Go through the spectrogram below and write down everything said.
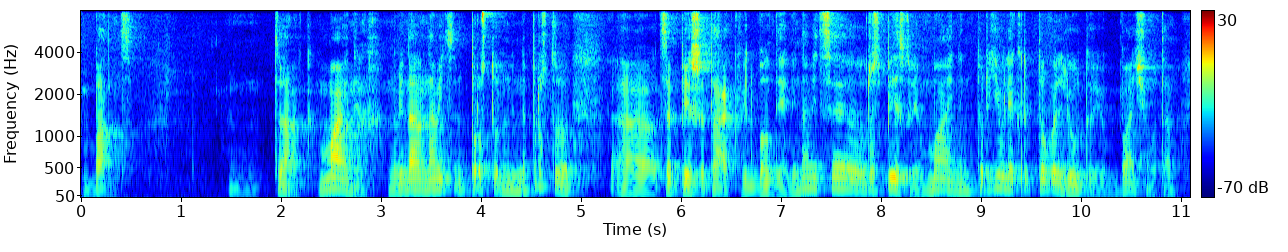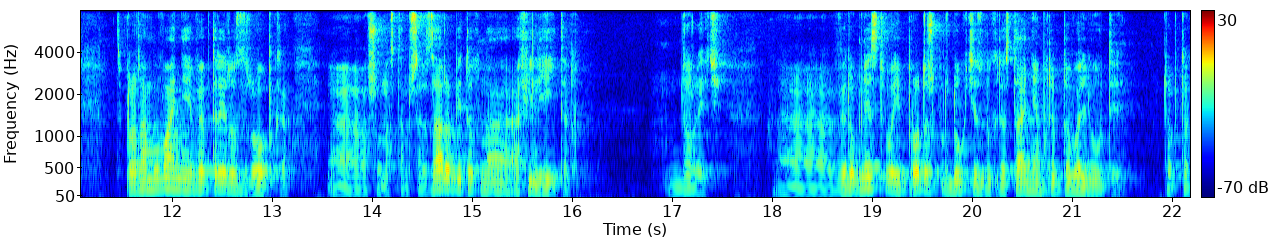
Бамс. Так, майнинг. Він навіть просто не просто е, це пише так від балди. Він навіть це розписує. Майнинг, торгівля криптовалютою. Бачимо там програмування веб-3 розробка. Е, що у нас там ще? Заробіток на афілієтах. До речі, Е, виробництво і продаж продуктів з використанням криптовалюти. Тобто,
